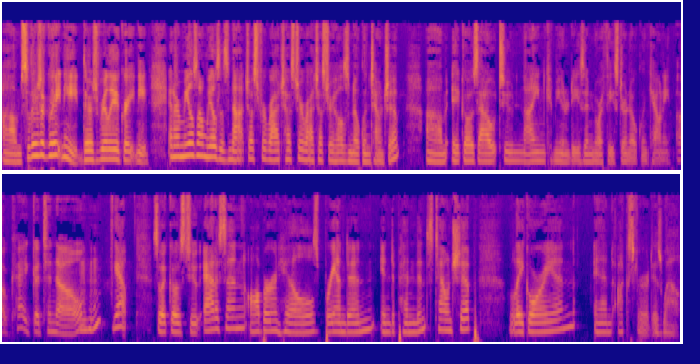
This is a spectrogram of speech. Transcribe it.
Um, so there's a great need. There's really a great need. And our Meals on Wheels is not just for Rochester, Rochester Hills, and Oakland Township. Um, it goes out to nine communities in northeastern Oakland County. Okay, good to know. Mm-hmm. Yeah. So it goes to Addison, Auburn Hills, Brandon, Independence Township, Lake Orion, and Oxford as well.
